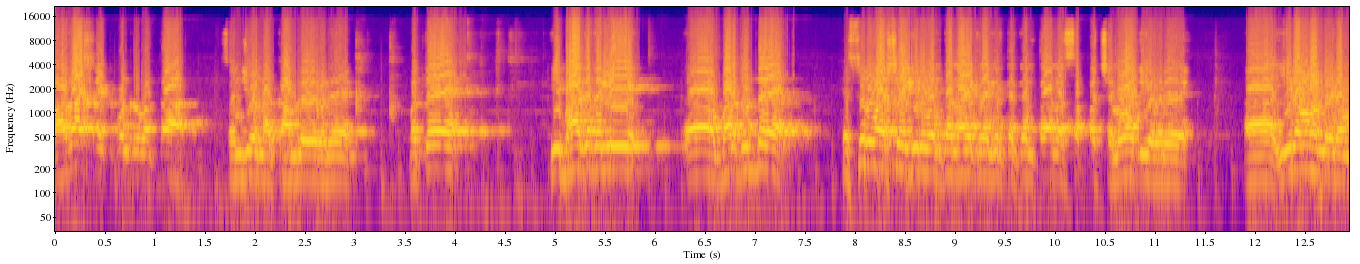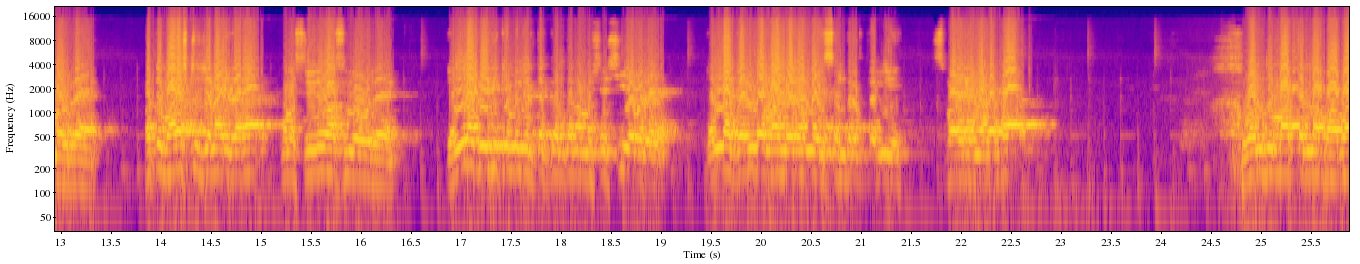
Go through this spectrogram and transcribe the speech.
ಮಹಾರಾಷ್ಟ್ರ ಇಟ್ಕೊಂಡಿರುವಂತ ಸಂಜೀವಣ್ಣ ಕಾಂಬ್ಳೆ ಅವರೇ. ಮತ್ತೆ ಈ ಭಾಗದಲ್ಲಿ ಬಹಳ ದೊಡ್ಡ ಹೆಸರುವಾಸಿಯಾಗಿರುವಂತ ನಾಯಕರಾಗಿರ್ತಕ್ಕಂಥ ನರಸಪ್ಪ ಚಲವಾದಿ ಅವರೇ ಈರಮ್ಮ ಮೇಡಮ್ ಅವರೇ ಮತ್ತೆ ಬಹಳಷ್ಟು ಜನ ಇದ್ದಾರೆ ನಮ್ಮ ಶ್ರೀನಿವಾಸಲು ಅವರೇ ಎಲ್ಲ ವೇದಿಕೆ ಮೇಲೆ ಇರ್ತಕ್ಕಂಥ ನಮ್ಮ ಶಶಿ ಅವರೇ ಎಲ್ಲ ಗಣ್ಯ ಮಾನ್ಯರನ್ನ ಈ ಸಂದರ್ಭದಲ್ಲಿ ಸ್ಮರಣೆ ಮಾಡ್ತಾ, ಒಂದು ಮಾತನ್ನ Baba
